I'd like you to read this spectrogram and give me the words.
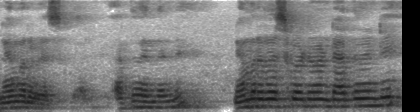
నెమరు వేసుకోవాలి. అర్థమైందండి? నెమరు వేసుకోవడం అంటే అర్థం ఏంటి?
